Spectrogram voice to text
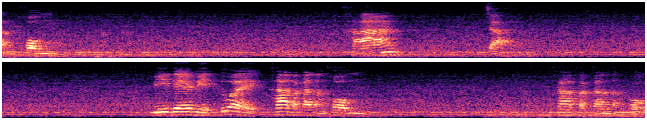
สังคม ค้างจ่าย มีเดบิตด้วยค่าประกันสังคม ค่าประกันสังคม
